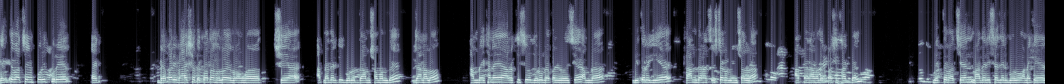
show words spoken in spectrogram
দেখতে পাচ্ছেন ফরিদপুরের এক ব্যাপারী ভাইয়ের সাথে কথা হলো এবং আহ, সে আপনাদেরকে গরুর দাম সম্বন্ধে জানালো। আমরা এখানে আরও কিছু গরু ব্যাপারী রয়েছে আমরা ভিতরে গিয়ে দাম জানার চেষ্টা করব ইনশাল্লাহ। আপনারা আমাদের পাশে থাকবেন। দেখতে পাচ্ছেন, মাদারি সাইজের গরু অনেকের,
